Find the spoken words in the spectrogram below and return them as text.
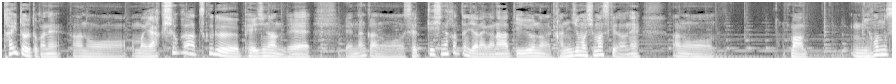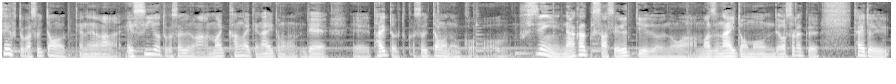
タイトルとかね、あのまあ、役所が作るページなんで、えなんかあの設定しなかったんじゃないかなっていうような感じもしますけどね。あのまあ日本の政府とかそういったものっていうのは SEO とかそういうのはあんまり考えてないと思うんで、えー、タイトルとかそういったものをこう不自然に長くさせるっていうのはまずないと思うんでおそらくタイトル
